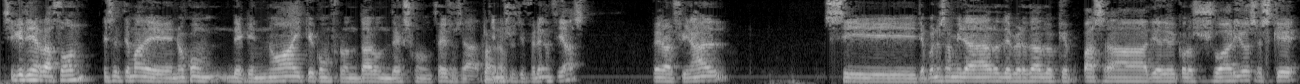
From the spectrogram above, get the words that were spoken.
sí que tiene razón es el tema de no de que no hay que confrontar un DEX con un CES, o sea, tiene sus diferencias, pero al final si te pones a mirar de verdad lo que pasa a día de hoy con los usuarios es que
